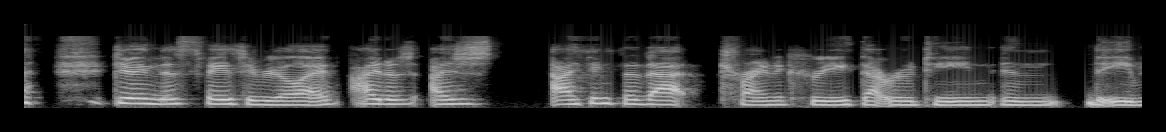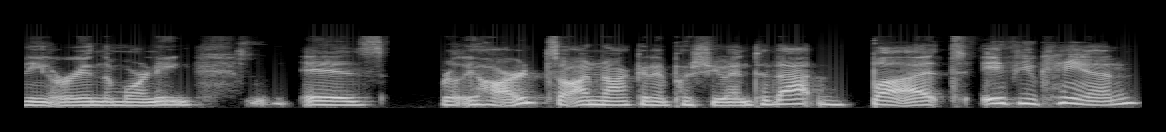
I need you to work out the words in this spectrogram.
during this phase of your life, I just, I just, I think that that trying to create that routine in the evening or in the morning is really hard. So I'm not going to push you into that. But if you can,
